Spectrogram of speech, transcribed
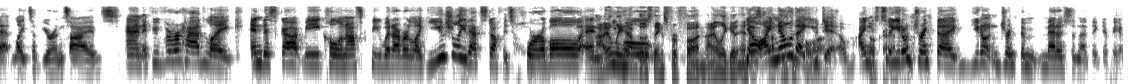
that lights up your insides. And if you've ever had like endoscopy, colonoscopy, whatever, like usually that stuff is horrible. And I only have those things for fun. I only get endoscopy. no, I know that you do. I know, so you don't drink the you don't drink the medicine that they give you.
